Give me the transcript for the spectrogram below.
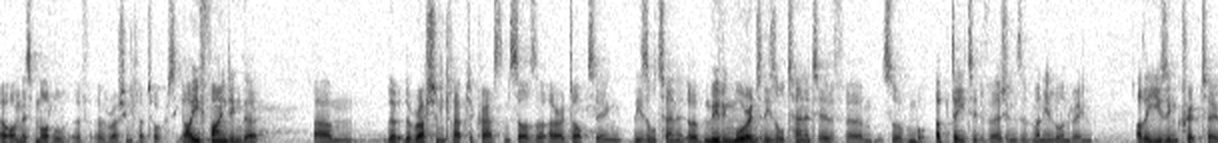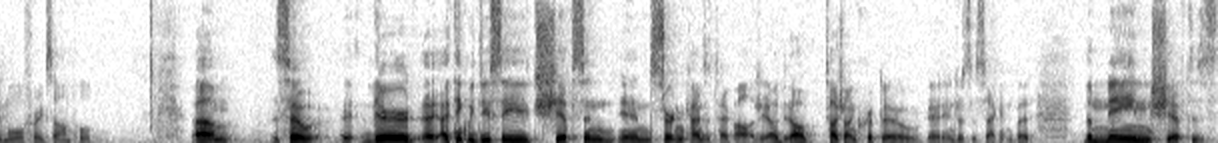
uh, on this model of, of, Russian kleptocracy, are you finding that um, the, the, Russian kleptocrats themselves are, are adopting these alternative, uh, moving more into these alternative, um, sort of updated versions of money laundering? Are they using crypto more, for example? Um, so there, I think we do see shifts in, in certain kinds of typology. I'll, I'll, touch on crypto in just a second, but the main shift is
